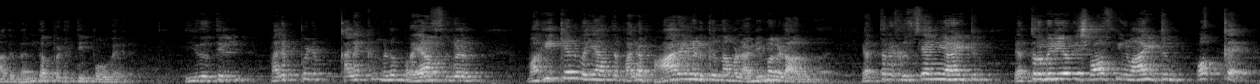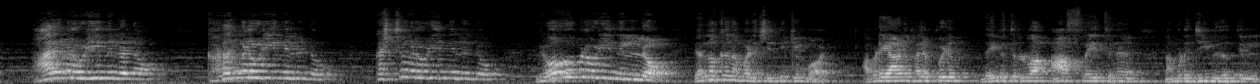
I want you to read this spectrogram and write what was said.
അത് ബന്ധപ്പെടുത്തി പോകരുത്. ജീവിതത്തിൽ പലപ്പോഴും കലക്കങ്ങളും പ്രയാസങ്ങളും വഹിക്കാൻ വയ്യാത്ത പല ഭാരങ്ങൾക്കും നമ്മൾ അടിമകളാകുന്നത്. എത്ര ക്രിസ്ത്യാനിയായിട്ടും എത്ര വലിയ വിശ്വാസികളായിട്ടും ഒക്കെ ഭാരങ്ങൾ ഒഴിയുന്നില്ലല്ലോ. കടങ്ങൾ ഒഴിയുന്നില്ലല്ലോ. കഷ്ടങ്ങൾ ഒഴിയുന്നില്ലല്ലോ. രോഗങ്ങൾ ഒഴിയുന്നില്ലല്ലോ എന്നൊക്കെ നമ്മൾ ചിന്തിക്കുമ്പോൾ അവിടെയാണ് പലപ്പോഴും ദൈവത്തിലുള്ള ആശ്രയത്തിന് നമ്മുടെ ജീവിതത്തിൽ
